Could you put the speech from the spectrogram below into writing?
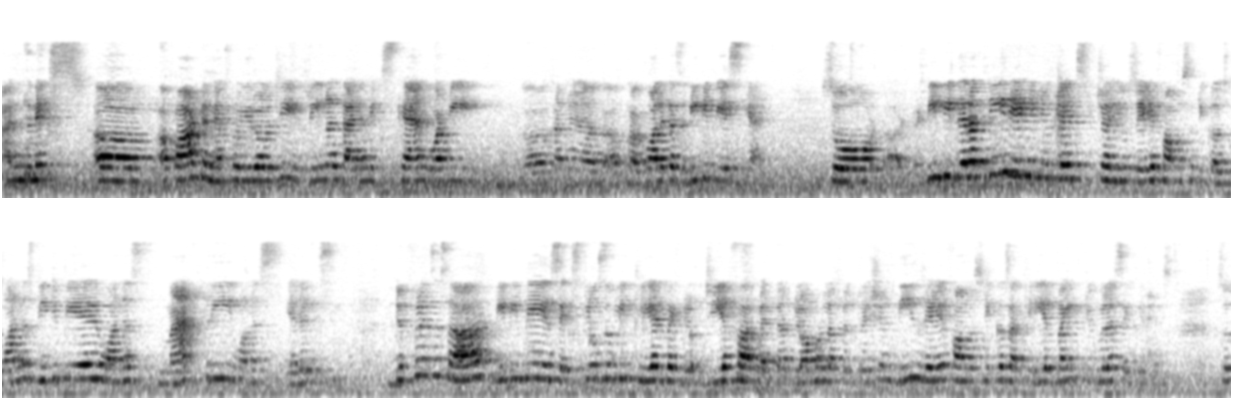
And the next uh, part in nephrourology is renal dynamic scan, what we uh, call it as a DTPA scan. So uh, there are three radionuclides which are used, radiopharmaceuticals. One is DTPA, one is MAG3, one is LLEC. Differences are DTPA is exclusively cleared by GFR method, glomerular filtration. These radiopharmaceuticals are cleared by tubular secretions. So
